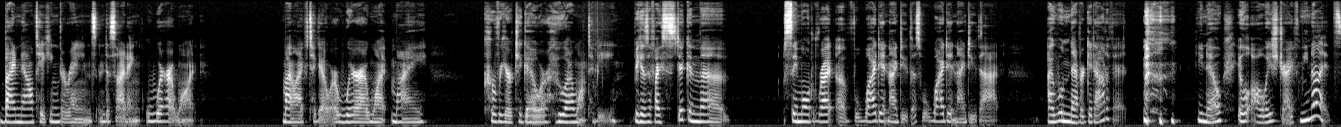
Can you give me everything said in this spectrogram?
by now taking the reins and deciding where I want my life to go or where I want my career to go or who I want to be. Because if I stick in the same old rut of why didn't I do this? Why didn't I do that? I will never get out of it. you know, it will always drive me nuts.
